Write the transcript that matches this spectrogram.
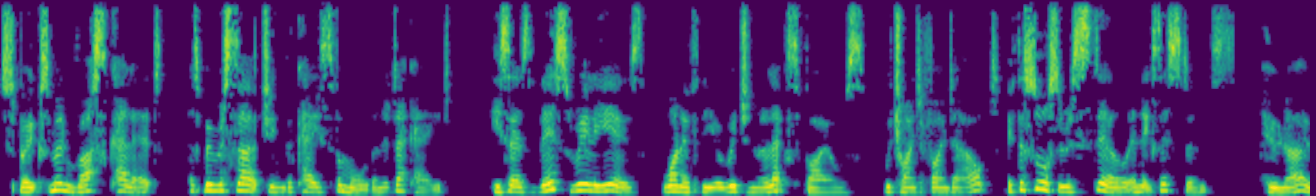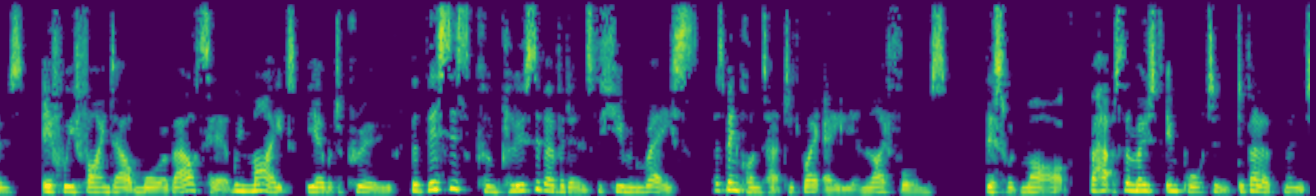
Spokesman Russ Kellett has been researching the case for more than a decade he says this really is one of the original X Files. We're trying to find out if the saucer is still in existence. Who knows? If we find out more about it, we might be able to prove that this is conclusive evidence the human race has been contacted by alien life forms. This would mark perhaps the most important development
